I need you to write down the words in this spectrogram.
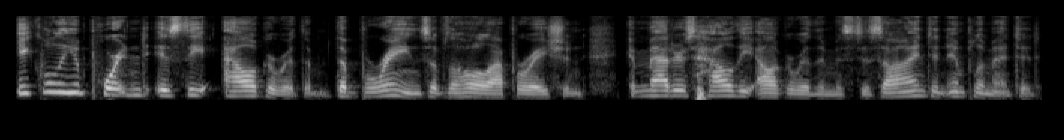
Equally important is the algorithm, the brains of the whole operation. It matters how the algorithm is designed and implemented.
